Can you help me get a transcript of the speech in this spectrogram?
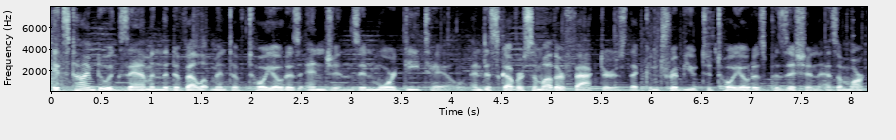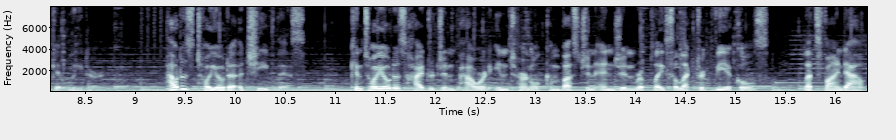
It's time to examine the development of Toyota's engines in more detail and discover some other factors that contribute to Toyota's position as a market leader. How does Toyota achieve this? Can Toyota's hydrogen-powered internal combustion engine replace electric vehicles? Let's find out.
